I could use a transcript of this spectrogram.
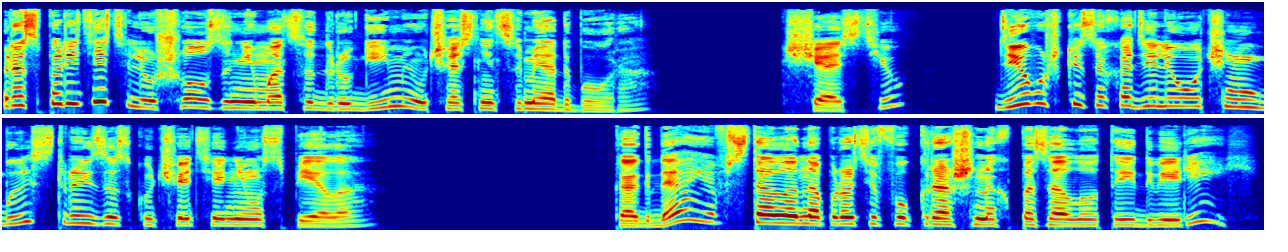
распорядитель ушел заниматься другими участницами отбора. К счастью, девушки заходили очень быстро, и заскучать я не успела. Когда я встала напротив украшенных позолотой дверей,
